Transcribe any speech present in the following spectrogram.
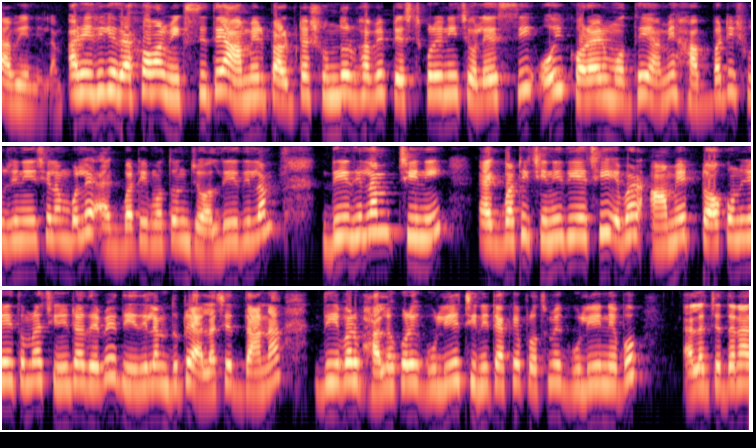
নামিয়ে নিলাম। আর এদিকে দেখো, আমার মিক্সিতে আমের পাল্পটা সুন্দরভাবে পেস্ট করে নিয়ে চলে এসেছি। ওই কড়াইয়ের মধ্যেই আমি হাফ বাটি সুজি নিয়েছিলাম বলে এক বাটি মতন জল দিয়ে দিলাম। দিয়ে দিলাম চিনি, এক বাটি চিনি দিয়েছি। এবার আমের টক অনুযায়ী তোমরা চিনিটা দেবে। দিয়ে দিলাম দুটো এলাচের দানা। দিয়ে এবার ভালো করে গুলিয়ে চিনিটাকে প্রথমে গুলিয়ে নেব। এলাচের দানা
